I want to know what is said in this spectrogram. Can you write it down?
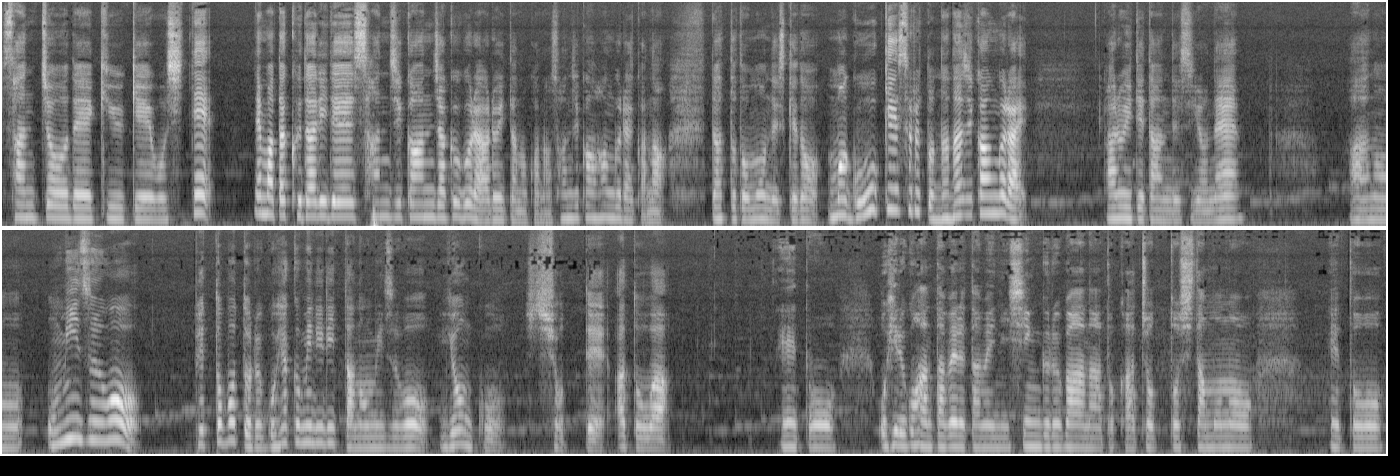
山頂で休憩をしてでまた下りで3時間弱ぐらい歩いたのかな？3時間半ぐらいかな？だったと思うんですけどまあ合計すると7時間ぐらい歩いてたんですよね。あのお水をペットボトル 500ml のお水を4個しょってあとはえっ、ー、とお昼ご飯食べるためにシングルバーナーとかちょっとしたものをえっ、ー、と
